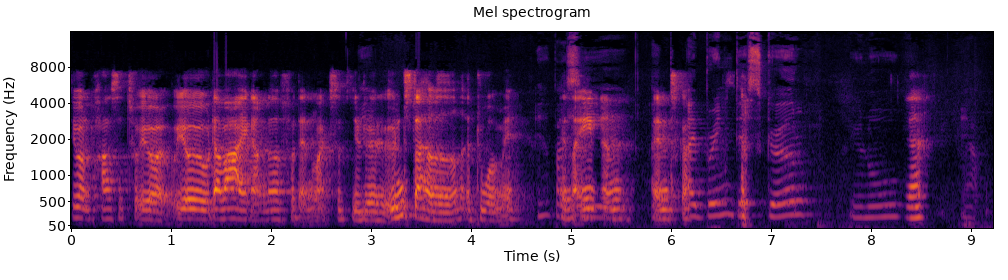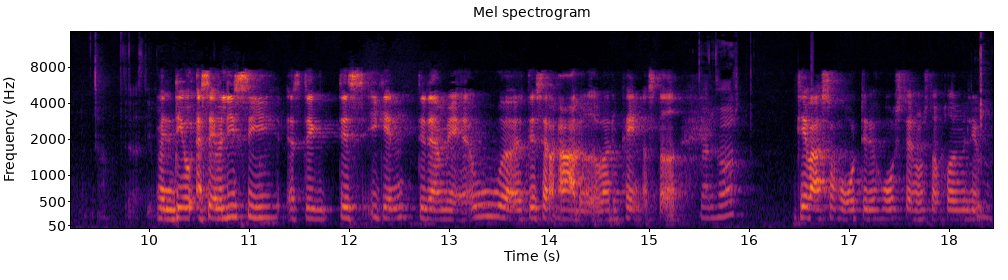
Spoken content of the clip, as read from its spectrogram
Det var en pressetur. Jo, jo, jo, der var ikke andre fra Danmark, så det ville ønske, der havde været, at du var med. Eller sige, en anden dansker. I bring this girl, you know. Ja. Men det er jo, altså jeg vil lige sige, altså det, det igen, det der med, uh, det ser rart ud, og var det pænt og noget. Var det hårdt? Det var så hårdt, det er det hårdeste, jeg nogensinde har prøvet i mit liv.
